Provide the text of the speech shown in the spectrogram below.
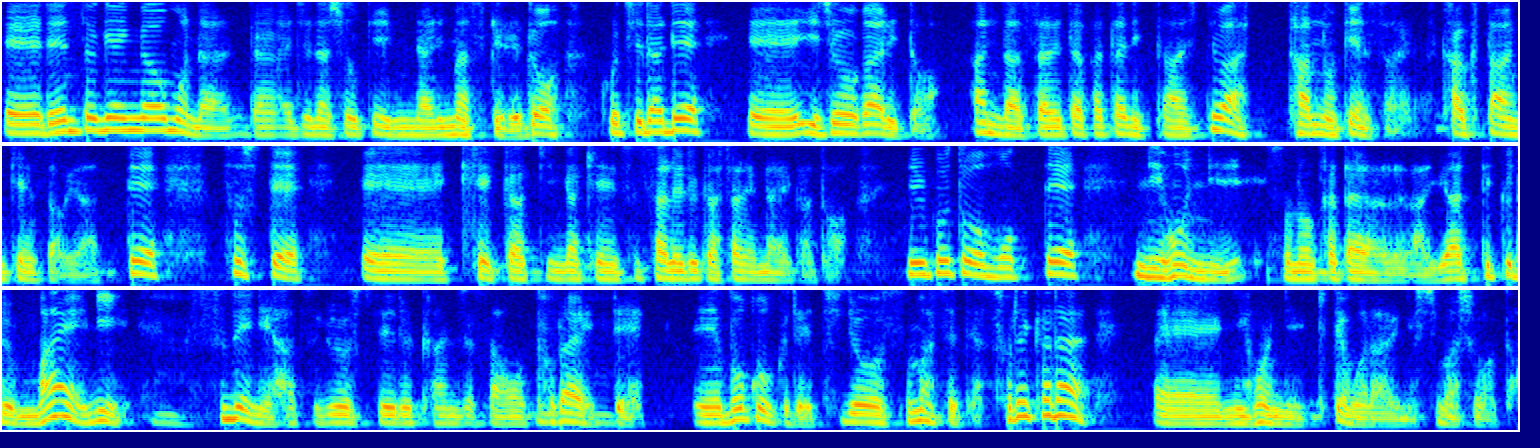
えー、レントゲンが主な大事な所見になりますけれど、こちらで、えー、異常がありと判断された方に関しては、胆の検査、核胆検査をやって、そして、えー、結核菌が検出されるかされないかということをもって、日本にその方々がやってくる前に、すでに発病している患者さんを捉えて、えー、母国で治療を済ませて、それから、えー、日本に来てもらうようにしましょうと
